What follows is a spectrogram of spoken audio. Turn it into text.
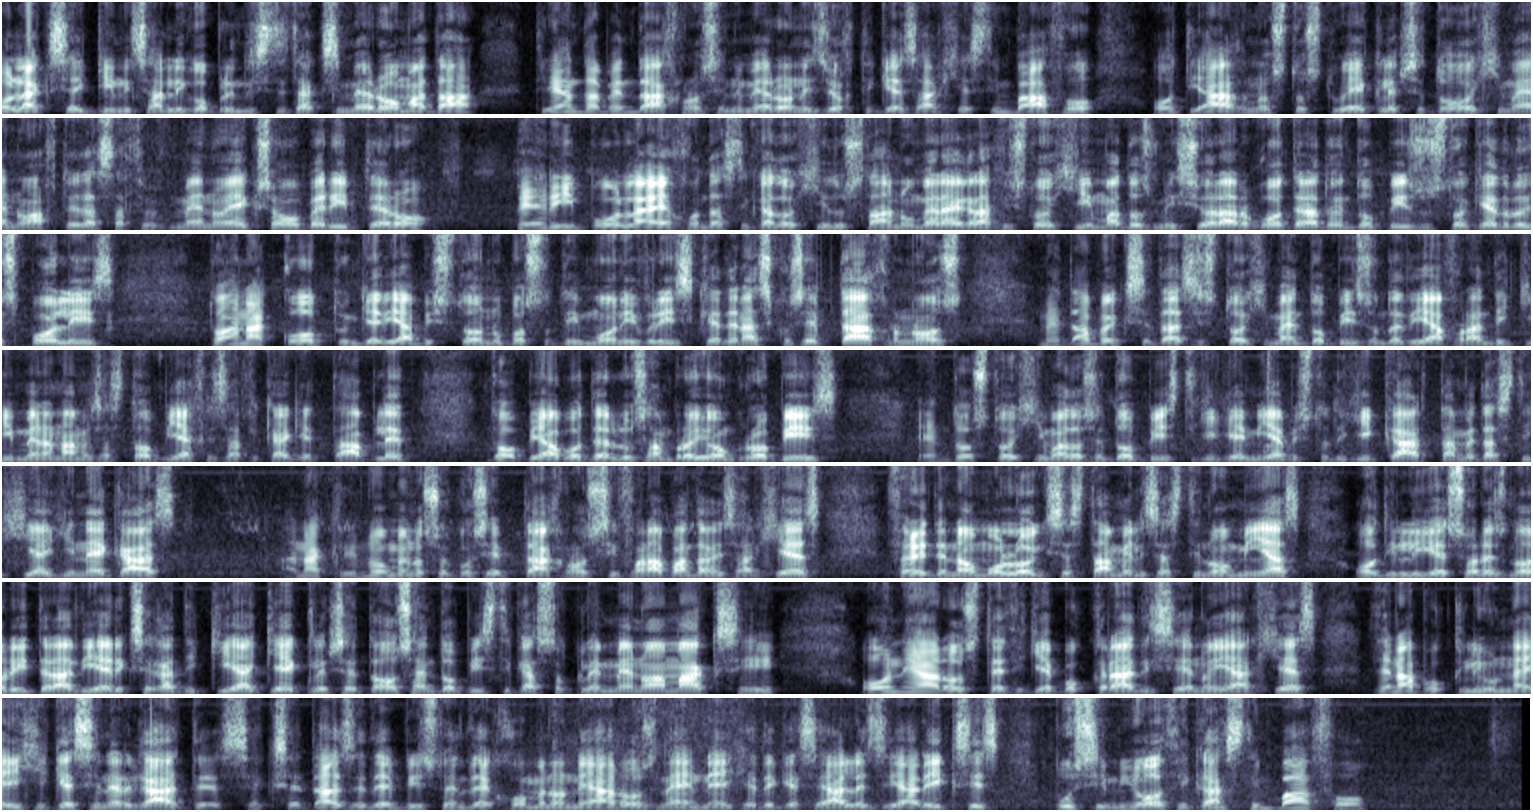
Όλα ξεκίνησαν λίγο πριν τις τα ξημερώματα. 35χρονο ενημερώνει τι διοκτικές αρχέ στην Πάφο ότι άγνωστος του έκλεψε το όχημα ενώ αυτό ήταν σταθευμένο έξω από περίπτερο. Περίπολα έχοντας στην κατοχή του τα νούμερα εγγραφή του οχήματος, μισή ώρα αργότερα το εντοπίζουν στο κέντρο της πόλης. Το ανακόπτουν και διαπιστώνουν πως στο τιμόνι βρίσκεται ένας 27χρονο. Μετά από εξετάσεις στο όχημα εντοπίζονται διάφορα αντικείμενα ανάμεσα στα οποία χρυσαφικά και τάπλετ, τα οποία αποτελούσαν προϊόν κλοπής. Εντός του οχήματος εντοπίστηκε και μια πιστοτική κάρτα με τα στοιχεία γυναίκας. Ανακρινόμενος ο 27χρονο, σύμφωνα πάντα με τις αρχές, φέρεται να ομολόγησε στα μέλη της αστυνομίας ότι λίγες ώρες νωρίτερα διέριξε κατοικία και έκλεψε τα όσα εντοπίστηκαν στο κλεμμένο αμάξι. Ο νεαρός τέθηκε υποκράτηση ενώ οι αρχές δεν αποκλείουν να είχε και συνεργάτες. Εξετάζεται επίσης το ενδεχόμενο νεαρός να ενέχεται και σε άλλες διαρρήξεις που σημειώθηκαν στην Πάφο.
